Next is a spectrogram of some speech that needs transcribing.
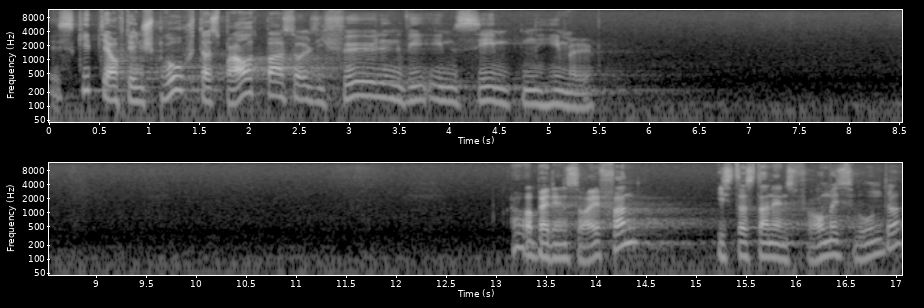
Es gibt ja auch den Spruch, das Brautpaar soll sich fühlen wie im siebten Himmel. Aber bei den Säufern ist das dann ein frommes Wunder?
